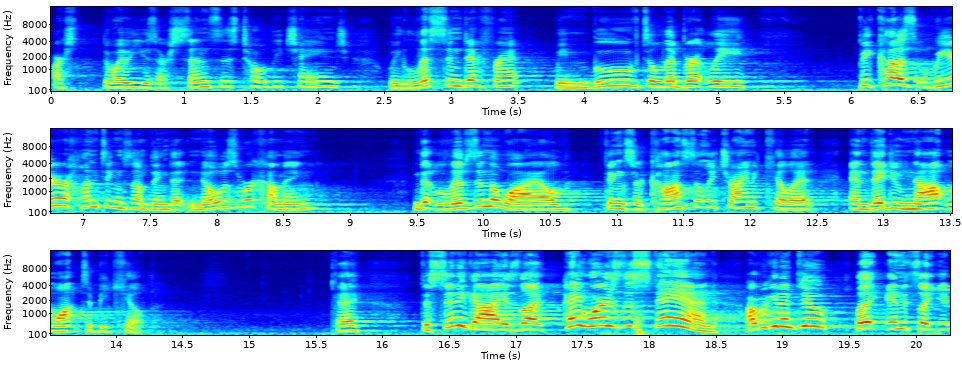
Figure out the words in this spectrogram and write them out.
Our, the way we use our senses totally change. We listen different. We move deliberately because we're hunting something that knows we're coming, that lives in the wild. Things are constantly trying to kill it, and they do not want to be killed. Okay? The city guy is like, hey, where's the stand? Are we going to do, like, and it's like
